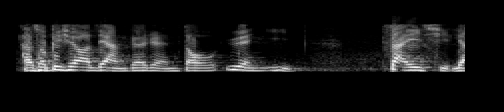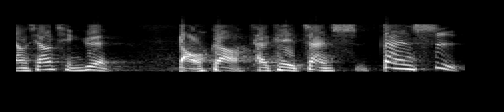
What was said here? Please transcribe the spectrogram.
他说，必须要两个人都愿意在一起，两厢情愿，祷告才可以暂时。但是，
